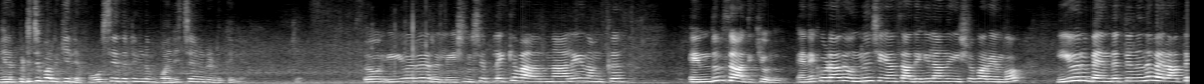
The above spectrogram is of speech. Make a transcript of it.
ഇങ്ങനെ പിടിച്ചു പറിക്കില്ല. ഫോഴ്സ് ചെയ്തിട്ട് ഇങ്ങനെ വലിച്ചങ്ങോട്ട് എടുക്കില്ല. സോ ഈ ഒരു റിലേഷൻഷിപ്പിലേക്ക് വളർന്നാലേ നമുക്ക് എന്തും സാധിക്കുള്ളൂ. എന്നെ കൂടാതെ ഒന്നും ചെയ്യാൻ സാധിക്കില്ല എന്ന് ഈശോ പറയുമ്പോൾ ഈ ഒരു ബന്ധത്തിൽ നിന്ന് വരാത്ത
